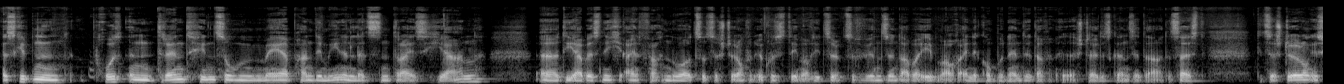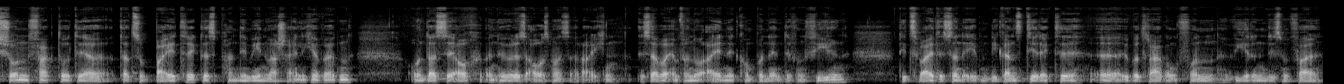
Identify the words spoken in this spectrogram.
Es gibt einen, einen, Trend hin zu mehr Pandemien in den letzten 30 Jahren, äh, die aber jetzt nicht einfach nur zur Zerstörung von Ökosystemen auf die zurückzuführen sind, aber eben auch eine Komponente da, äh, stellt das Ganze dar. Das heißt, die Zerstörung ist schon ein Faktor, der dazu beiträgt, dass Pandemien wahrscheinlicher werden und dass sie auch ein höheres Ausmaß erreichen. Ist aber einfach nur eine Komponente von vielen. Die zweite ist dann eben die ganz direkte äh, Übertragung von Viren, in diesem Fall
